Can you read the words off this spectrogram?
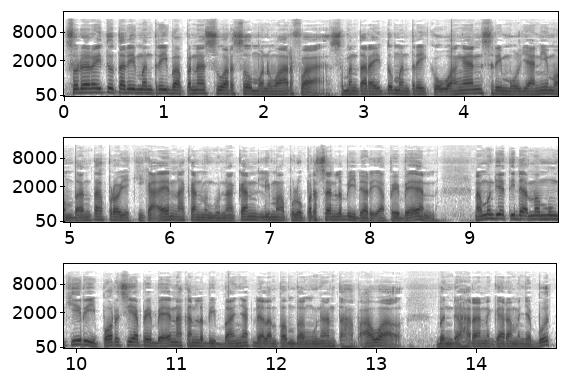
Saudara itu tadi Menteri Bappenas Suarso Monoarfa. Sementara itu Menteri Keuangan Sri Mulyani membantah proyek IKN akan menggunakan 50% lebih dari APBN. Namun dia tidak memungkiri porsi APBN akan lebih banyak dalam pembangunan tahap awal. Bendahara negara menyebut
